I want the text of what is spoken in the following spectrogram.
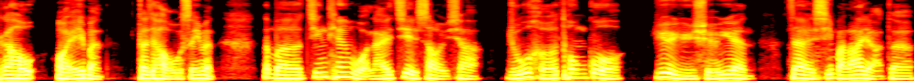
家好，我是伊 n 大家好，我是伊 n 那么今天我来介绍一下如何通过粤语学院在喜马拉雅的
